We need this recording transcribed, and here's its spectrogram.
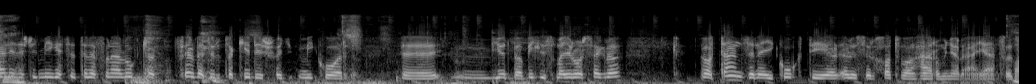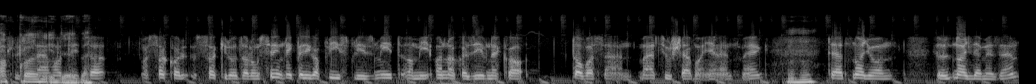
Elnézést, hogy még egyszer telefonálok, csak felvetődött a kérdés, hogy mikor uh, jött be a Beatles Magyarországra. A tánczenei koktél először 63 nyarán játszott Akkor számot itt időben. a, a szakar, szakirodalom szerint, még pedig a Please Please Meet, ami annak az évnek a tavaszán, márciusában jelent meg, Uh-huh. tehát nagyon nagy lemezen,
